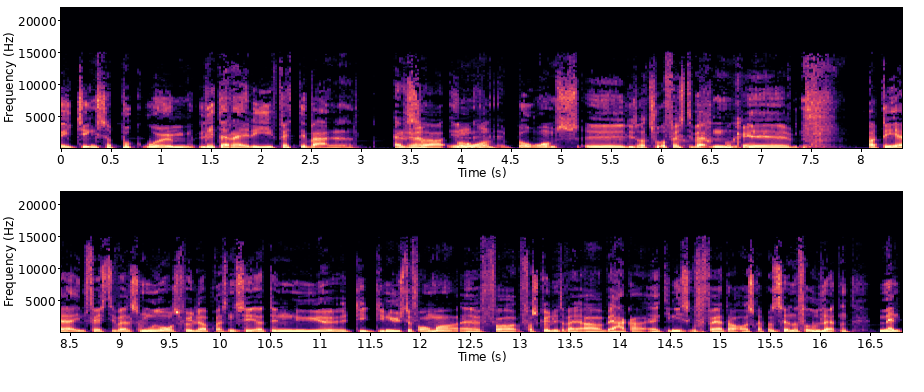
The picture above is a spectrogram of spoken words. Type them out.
Beijing's Bookworm Literary Festival. Altså Ja, en Bogorm. øh, Bogorms øh, litteraturfestivalen. Okay. Øh, og det er en festival, som udover selvfølgelig at præsentere den nye, øh, de, de nyeste former af, for, for skønlitterære værker af kinesiske forfattere, også repræsenteret fra udlandet. Men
